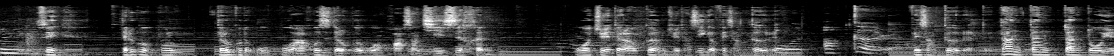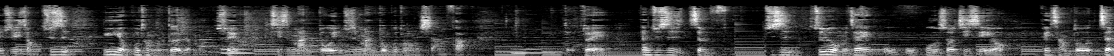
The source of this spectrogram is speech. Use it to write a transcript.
嗯，所以。德鲁古不，德鲁古的舞步啊，或是德鲁古的文化上，其实是很，我觉得啦，我个人觉得它是一个非常个人，哦，个人，非常个人的，但但但多元是一种，就是因为有不同的个人嘛，所以其实蛮多元，就是蛮多不同的想法，嗯，对对，但就是真，就是就是我们在舞舞步的时候，其实也有非常多针，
